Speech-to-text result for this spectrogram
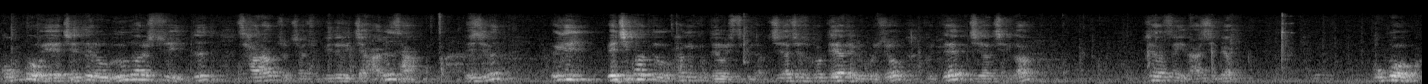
공보에 제대로 응할 수 있는 사람조차 준비되어 있지 않은 상황 내지는 여기 매칭펀드 하게끔 되어 있습니다. 지자체에서 그렇게 돼야 되는 거죠. 그때 지자체가 필요성이 낮으면 공보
